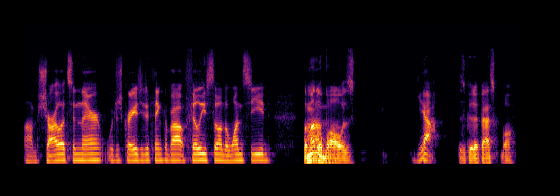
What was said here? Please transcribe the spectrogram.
Um, Charlotte's in there, which is crazy to think about. Philly's still in the one seed. Lamelo Um, Ball is Yeah, is good at basketball.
